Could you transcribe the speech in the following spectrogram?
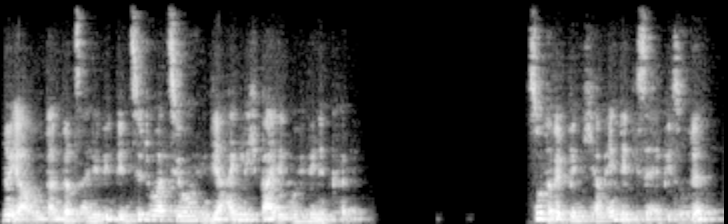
Naja, und dann wird es eine Win-Win-Situation, in der eigentlich beide nur gewinnen können. So, damit bin ich am Ende dieser Episode.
